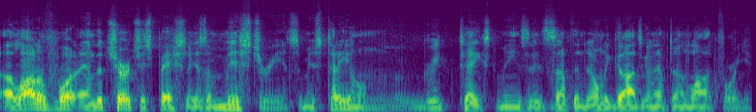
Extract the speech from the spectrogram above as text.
a lot of what, and the church especially, is a mystery. It's a mysterion. Greek text means that it's something that only God's going to have to unlock for you.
